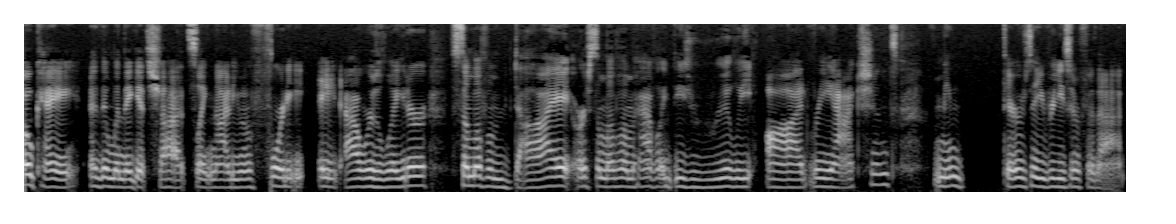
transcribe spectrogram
okay, and then when they get shot, it's like not even 48 hours later, some of them die, or some of them have like these really odd reactions. I mean, there's a reason for that.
